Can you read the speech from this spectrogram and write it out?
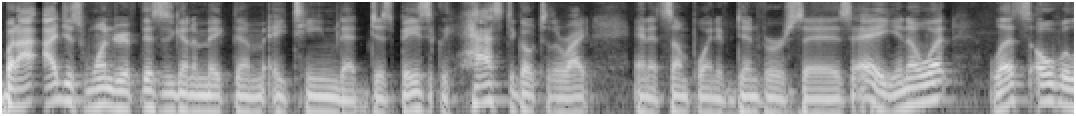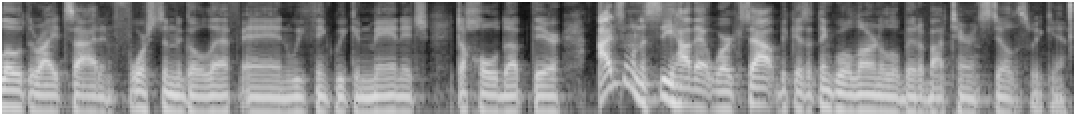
but I, I just wonder if this is going to make them a team that just basically has to go to the right. And at some point, if Denver says, "Hey, you know what? Let's overload the right side and force them to go left, and we think we can manage to hold up there." I just want to see how that works out because I think we'll learn a little bit about Terence Steele this weekend.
